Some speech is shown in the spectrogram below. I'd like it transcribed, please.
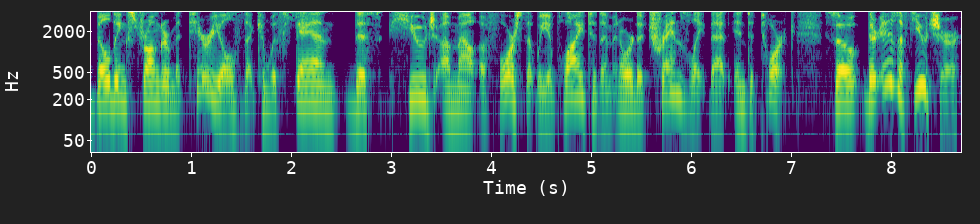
building stronger materials that can withstand this huge amount of force that we apply to them in order to translate that into torque. So there is a future.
